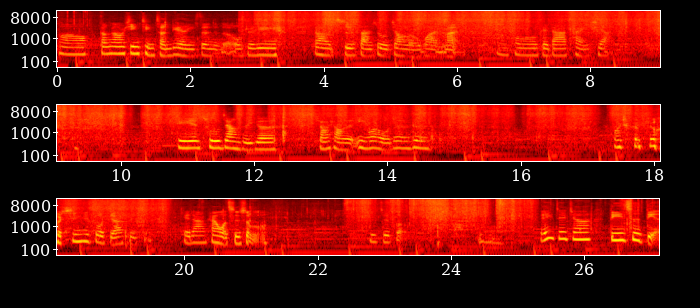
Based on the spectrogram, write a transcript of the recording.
好，刚刚心情沉淀一阵子的，我决定要吃饭，所以我叫了外卖，然后给大家看一下，今天出这样子一个小小的意外，我真的是完全没有心去做其他事情。给大家看我吃什么，是这个，哎，这家第一次点，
